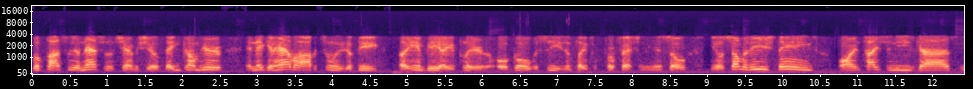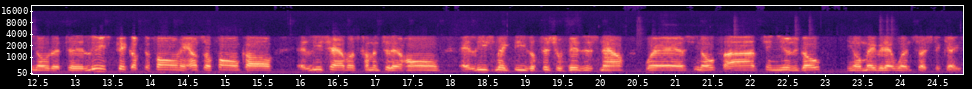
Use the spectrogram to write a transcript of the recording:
but possibly a national championship. They can come here and they can have an opportunity to be an NBA player or go overseas and play professionally. And so, you know, some of these things – are enticing these guys, you know, to, to at least pick up the phone and answer a phone call, at least have us come into their home, at least make these official visits now. Whereas, you know, five, ten years ago, you know, maybe that wasn't such the case.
